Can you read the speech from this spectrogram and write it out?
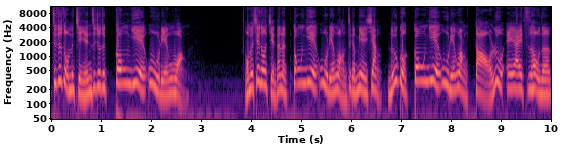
这就是我们简言之就是工业物联网。我们先从简单的工业物联网这个面向，如果工业物联网导入 AI 之后呢，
